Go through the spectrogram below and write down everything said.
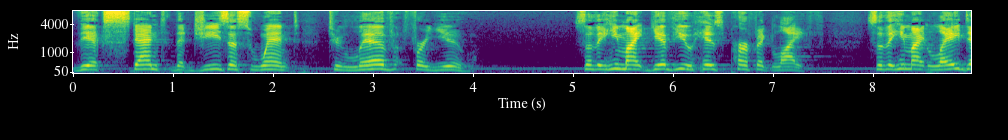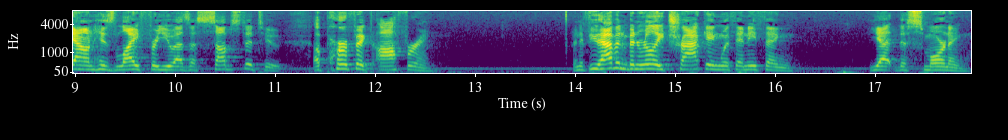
The extent that Jesus went to live for you, so that he might give you his perfect life, so that he might lay down his life for you as a substitute, a perfect offering. And if you haven't been really tracking with anything yet this morning,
